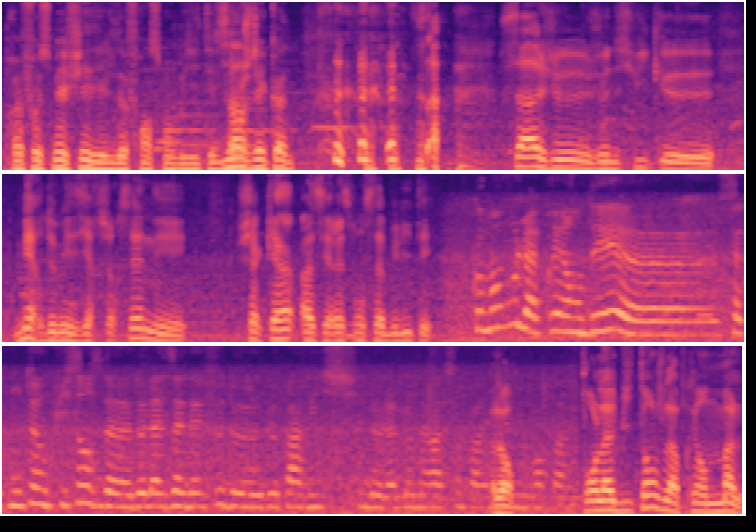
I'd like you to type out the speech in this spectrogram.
Après, il faut se méfier d'Île-de-France Mobilité. Ça- Non, je déconne. ça, je, je ne suis que maire de Mézières-sur-Seine et chacun a ses responsabilités. Comment vous l'appréhendez, euh, cette montée en puissance de, de la ZFE de, de Paris, de l'agglomération parisienne Alors, du Grand Paris? Pour l'habitant, je l'appréhende mal.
